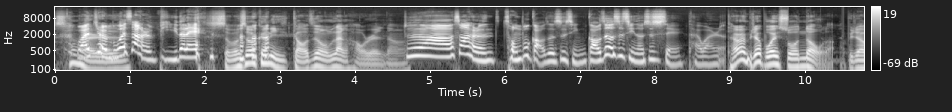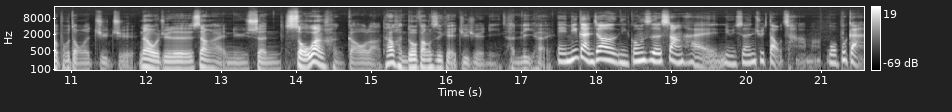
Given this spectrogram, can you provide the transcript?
完全不会上海人皮的嘞。什么时候跟你搞这种烂好人呢、啊？对啊，上海人从不搞这个事情，搞这个事情的是谁？台湾人。台湾人比较不会说 no 了，比较不懂得拒绝。那我觉得上海女生手腕很高啦，他有很多方式可以拒绝你，很厉害。哎，你敢叫你公司的上海女生去倒茶吗？我不敢。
